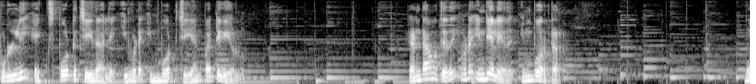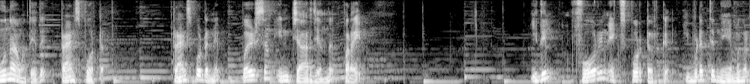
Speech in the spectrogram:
പുള്ളി എക്സ്പോർട്ട് ചെയ്താലേ ഇവിടെ ഇമ്പോർട്ട് ചെയ്യാൻ പറ്റുകയുള്ളൂ. രണ്ടാമത്തേത് ഇവിടെ ഇന്ത്യയിലേത് ഇമ്പോർട്ടർ മൂന്നാമത്തേത് ട്രാൻസ്പോർട്ടർ ട്രാൻസ്പോർട്ടിന് പേഴ്സൺ ഇൻ ചാർജ് എന്ന് പറയും. ഇതിൽ ഫോറിൻ എക്സ്പോർട്ടർക്ക് ഇവിടുത്തെ നിയമങ്ങൾ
